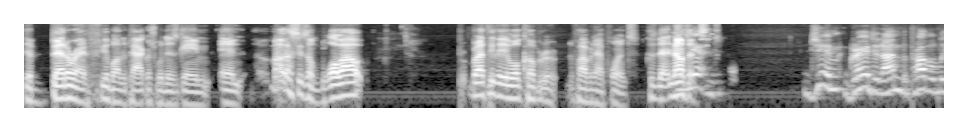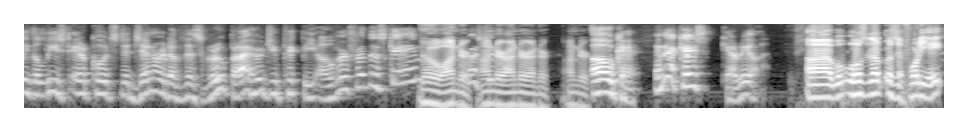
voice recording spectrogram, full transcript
the better I feel about the Packers win this game. And I'm not gonna say it's a blowout, but I think they will cover the five and a half points because now Yeah, Jim, granted, I'm the, probably the least air quotes degenerate of this group, but I heard you pick the over for this game. No, under, Question under, mark? under, under, under. Oh, okay. In that case, carry on. uh, what was the number? Was it 48?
